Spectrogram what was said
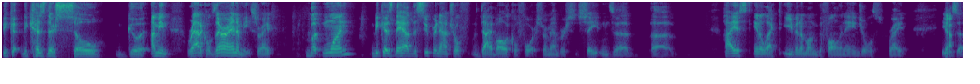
because because they're so good. I mean, radicals, they're our enemies, right? But one, because they have the supernatural diabolical force. Remember, Satan's uh, uh, highest intellect, even among the fallen angels, right? Yeah. He's uh,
